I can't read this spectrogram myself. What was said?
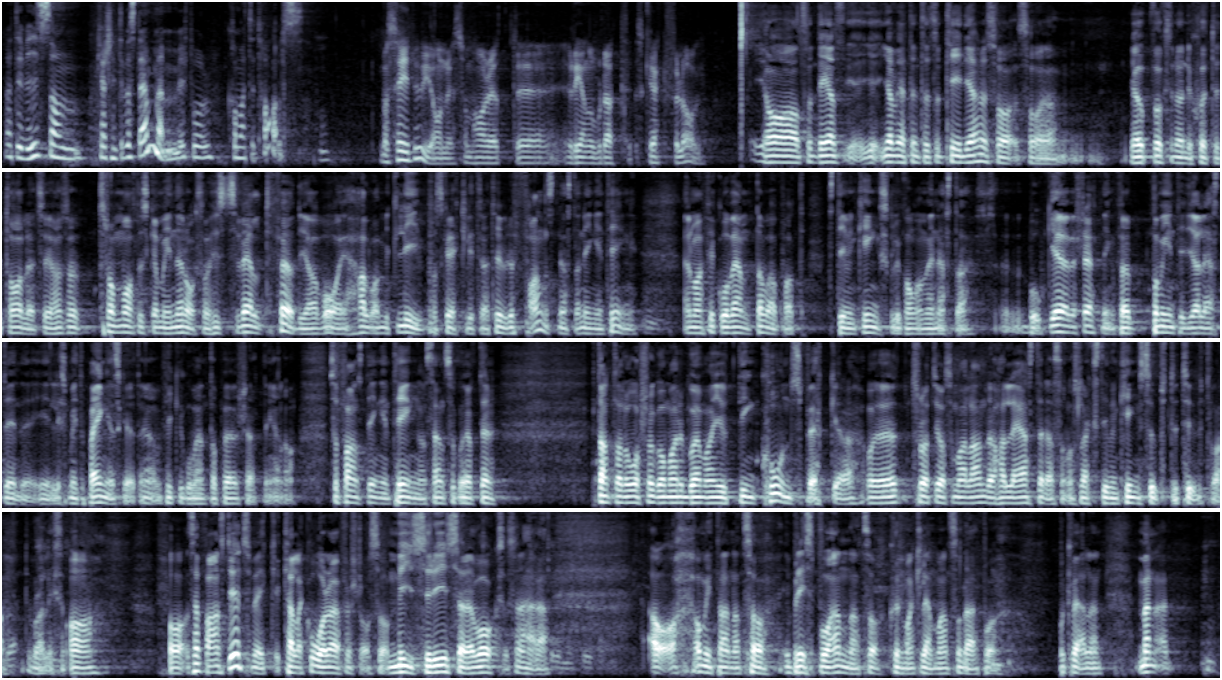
Att det är vi som kanske inte bestämmer, men vi får komma till tals. Vad säger du, Johnny, som har ett eh, renodlat skräckförlag? Ja, alltså dels, jag vet inte, så tidigare så, så jag är uppvuxen under 70-talet så jag har så traumatiska minnen också hur svältfödd jag var i halva mitt liv på skräcklitteratur. Det fanns nästan ingenting. Eller man fick gå och vänta på att Stephen King skulle komma med nästa eh, bok i översättning. För på min tid, jag läste liksom inte på engelska utan jag fick gå och vänta på översättningen. Och så fanns det ingenting och sen så går efter ett antal år så går man, börjar man ge ut Din Kuhns böcker. Och jag tror att jag som alla andra har läst det där som någon slags Stephen King-substitut. Va? Det var liksom, ja. Och sen fanns det ju inte så mycket. Kalla kårar förstås och Mysrysare var också sådana här. Ja, om inte annat så i brist på annat så kunde man klämma en sån där på, på kvällen. Men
